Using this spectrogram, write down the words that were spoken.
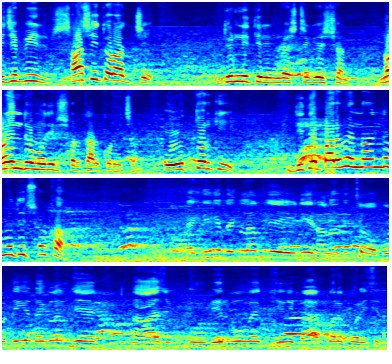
বিজেপির শাসিত রাজ্যে দুর্নীতির ইনভেস্টিগেশন নরেন্দ্র মোদীর সরকার করেছেন। এই উত্তর কি দিতে পারবেন নরেন্দ্র মোদীর সরকার? একদিকে দেখলাম যে ইডি হানা দিচ্ছে অপরদিকে দেখলাম যে আজ বীরভূমের যিনি বাঘ বলে পরিচিত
